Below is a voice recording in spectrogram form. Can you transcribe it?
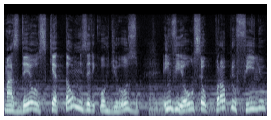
mas Deus, que é tão misericordioso, enviou o seu próprio Filho,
